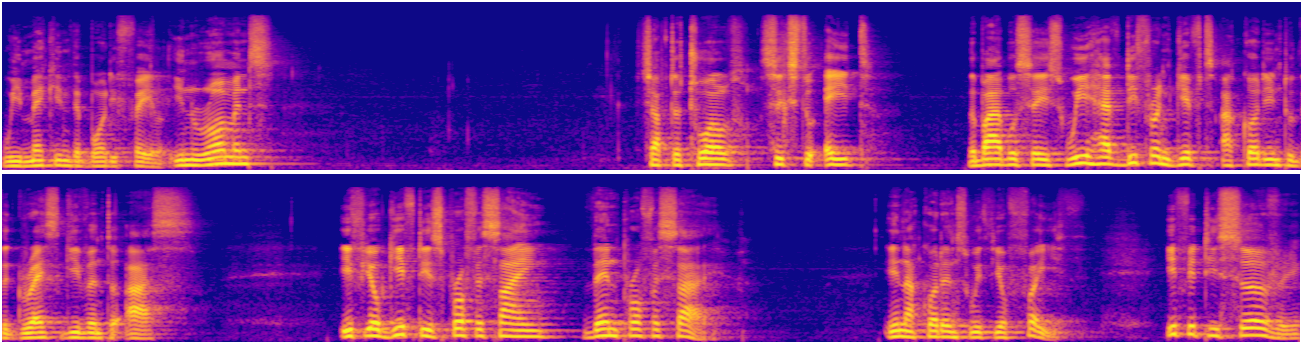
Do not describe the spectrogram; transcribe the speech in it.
we're making the body fail. In Romans chapter 12, 6 to 8, the Bible says, We have different gifts according to the grace given to us. If your gift is prophesying, then prophesy in accordance with your faith. If it is serving,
